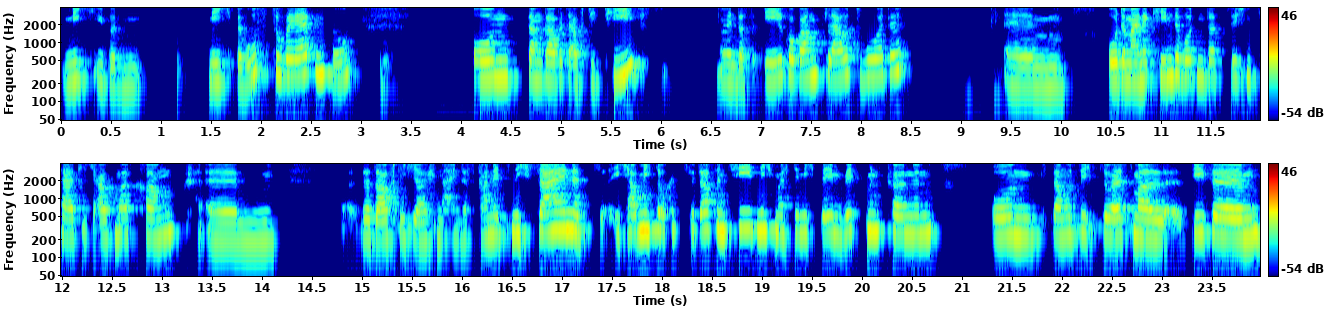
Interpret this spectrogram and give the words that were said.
mich über mich bewusst zu werden, so und dann gab es auch die Tiefs, wenn das Ego ganz laut wurde. Ähm, oder meine Kinder wurden da zwischenzeitlich auch mal krank. Ähm, da dachte ich, ja, nein, das kann jetzt nicht sein. Jetzt, ich habe mich doch jetzt für das entschieden, ich möchte mich dem widmen können. Und da musste ich zuerst mal diese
